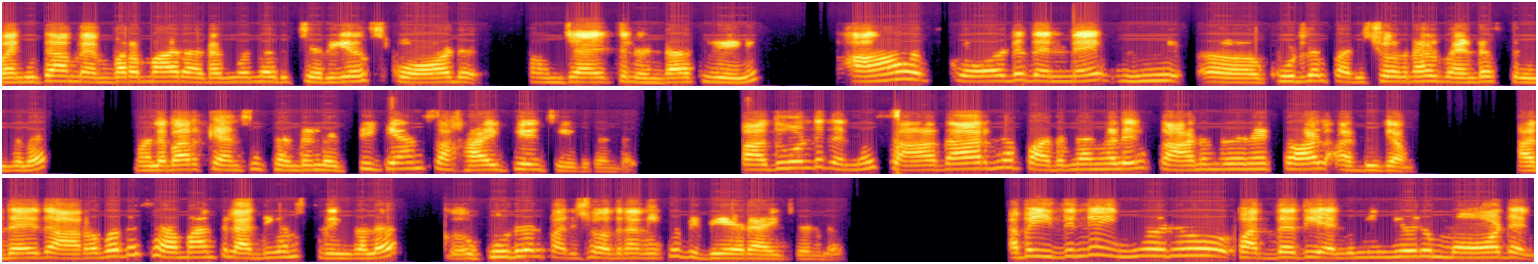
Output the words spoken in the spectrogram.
വനിതാ മെമ്പർമാരടങ്ങുന്ന ഒരു ചെറിയ സ്ക്വാഡ് പഞ്ചായത്തിൽ ഉണ്ടാക്കുകയും ആ സ്ക്വാഡ് തന്നെ ഈ കൂടുതൽ പരിശോധനകൾ വേണ്ട സ്ത്രീകളെ മലബാർ ക്യാൻസർ സെന്ററിൽ എത്തിക്കാൻ സഹായിക്കുകയും ചെയ്തിട്ടുണ്ട്. അപ്പൊ അതുകൊണ്ട് തന്നെ സാധാരണ പഠനങ്ങളിൽ കാണുന്നതിനേക്കാൾ അധികം അതായത് അറുപത് ശതമാനത്തിലധികം സ്ത്രീകൾ കൂടുതൽ പരിശോധനകൾക്ക് വിധേയരായിട്ടുണ്ട്. അപ്പൊ ഇതിന്റെ ഈ ഒരു പദ്ധതി അല്ലെങ്കിൽ ഈ ഒരു മോഡൽ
